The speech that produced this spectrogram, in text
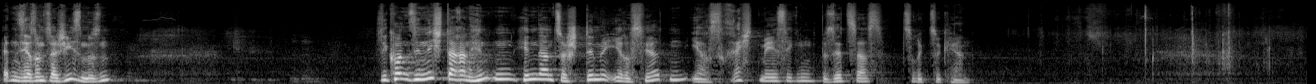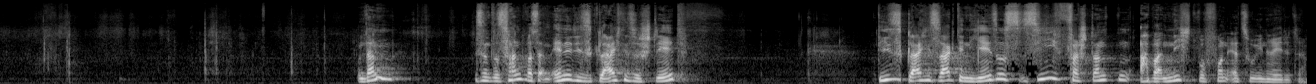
hätten sie ja sonst erschießen müssen. Sie konnten sie nicht daran hindern, zur Stimme ihres Hirten, ihres rechtmäßigen Besitzers zurückzukehren. Und dann ist interessant, was am Ende dieses Gleichnisses steht. Dieses Gleichnis sagt in Jesus, sie verstanden aber nicht, wovon er zu ihnen redete.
